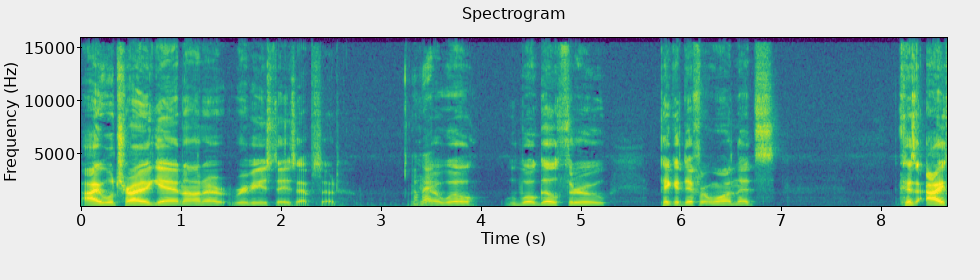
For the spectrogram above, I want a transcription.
I will try again on a reviews days episode. Okay. You know, we'll we'll go through pick a different one that's because I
